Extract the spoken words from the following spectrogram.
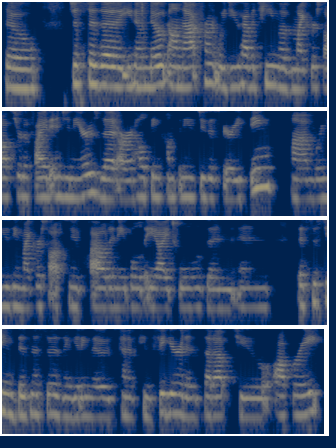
So just as a you know note on that front, we do have a team of Microsoft certified engineers that are helping companies do this very thing. Um, we're using Microsoft's new cloud enabled AI tools and, and assisting businesses and getting those kind of configured and set up to operate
